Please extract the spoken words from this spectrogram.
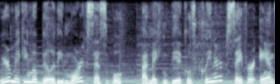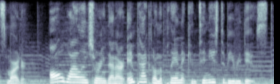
We are making mobility more accessible by making vehicles cleaner, safer, and smarter, all while ensuring that our impact on the planet continues to be reduced.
